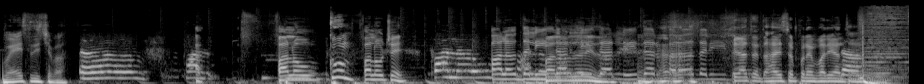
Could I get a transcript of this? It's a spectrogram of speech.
Voiai să zici ceva? Uh, fal... Follow... Cum? Follow ce? Follow... Follow the leader, Follow the leader, leader. leader, follow the leader. Fii atent, hai să punem varianta. Da.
